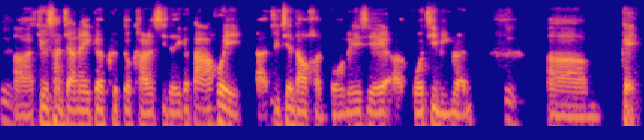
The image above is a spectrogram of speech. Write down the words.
是，啊、就参加那个 cryptocurrency 的一个大会，啊、就见到很多那些呃国际名人。是啊、OK，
